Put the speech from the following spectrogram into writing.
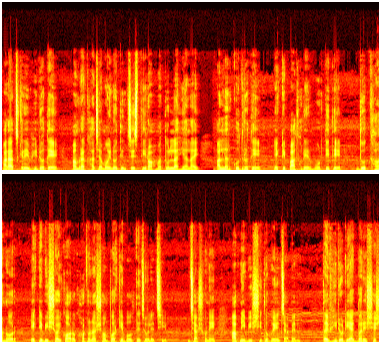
আর আজকের এই ভিডিওতে আমরা খাজা মঈনুদ্দিন চিস্তি রহমাতুল্লাহি আলাই আল্লাহর কুদরতে একটি পাথরের মূর্তিতে দুধ খাওয়ানোর একটি বিস্ময়কর ঘটনা সম্পর্কে বলতে চলেছি, যা শুনে আপনি বিস্মিত হয়ে যাবেন। তাই ভিডিওটি একবারে শেষ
